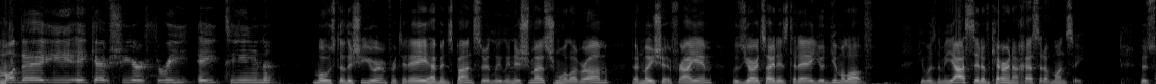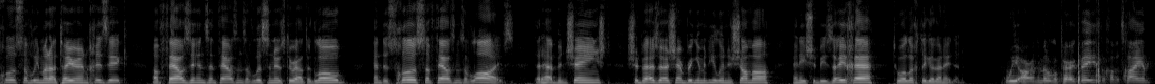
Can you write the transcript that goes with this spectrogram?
Monday, Akev Shiur 318. Most of the shiurim for today have been sponsored Lili Nishmas Shmuel Avram ben Moshe Ephraim, whose yahrzeit is today Yud Gimelov. He was the miyasid of Keren HaChesed of Monsey. The schus of Limar and Chizik of thousands and thousands of listeners throughout the globe, and the schus of thousands of lives that have been changed, should Be'ezer Hashem bring him an Ilu Neshama and he should be zeiche to a lichtige Gan. We are in the middle of Perek Beis. The Chafetz Chaim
